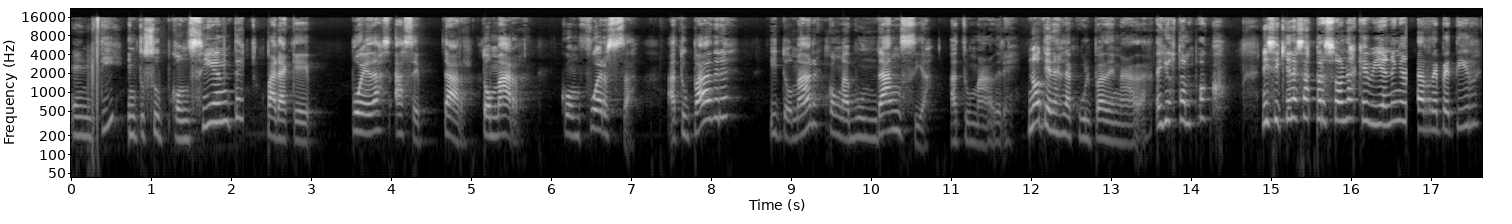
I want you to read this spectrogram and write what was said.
en ti, en tu subconsciente, para que puedas aceptar, tomar con fuerza a tu Padre y tomar con abundancia a tu madre. No tienes la culpa de nada. Ellos tampoco. Ni siquiera esas personas que vienen a repetir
